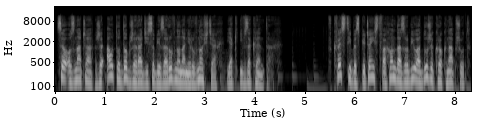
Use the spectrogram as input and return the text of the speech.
co oznacza, że auto dobrze radzi sobie zarówno na nierównościach, jak i w zakrętach. W kwestii bezpieczeństwa Honda zrobiła duży krok naprzód,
